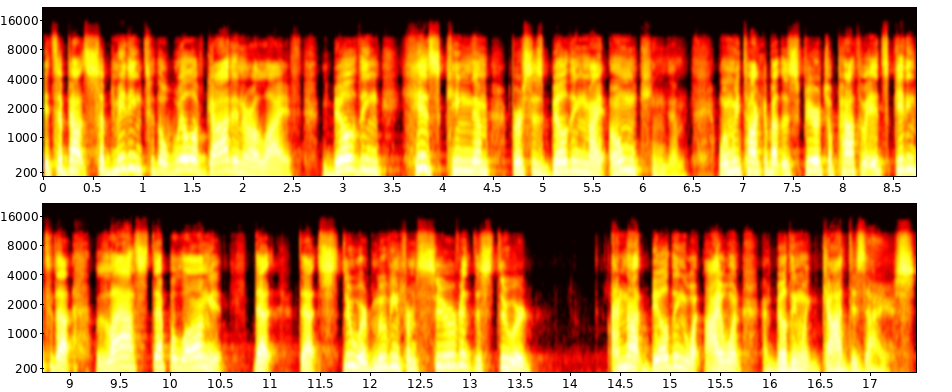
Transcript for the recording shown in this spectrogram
It's about submitting to the will of God in our life, building His kingdom versus building my own kingdom. When we talk about the spiritual pathway, it's getting to that last step along it, that, that steward, moving from servant to steward. I'm not building what I want, I'm building what God desires.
